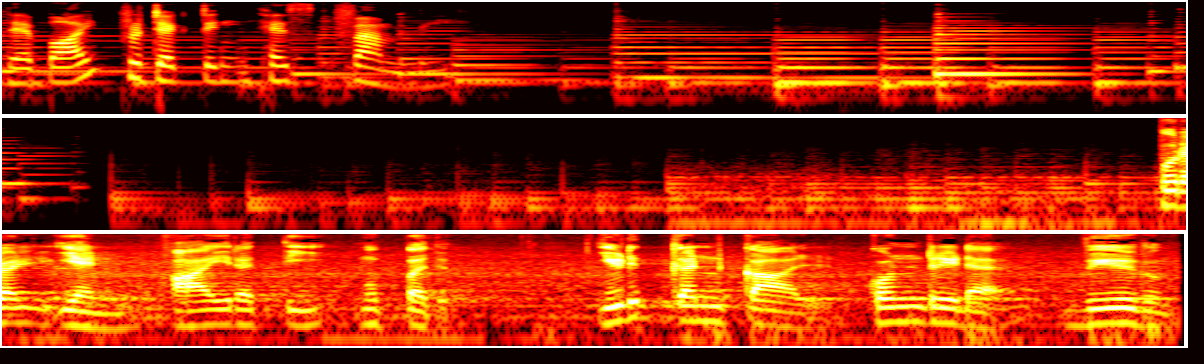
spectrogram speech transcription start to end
thereby protecting his family. குறள் எண் ஆயிரத்தி முப்பது இடுக்கண்கால் கொன்றிட வீழும்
